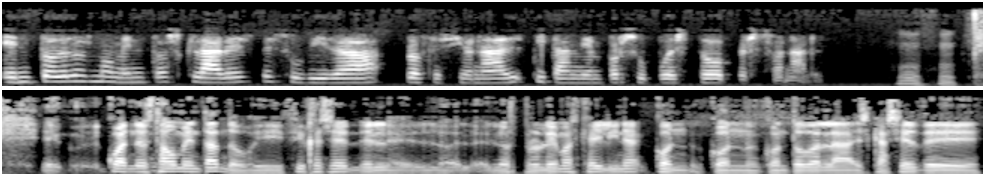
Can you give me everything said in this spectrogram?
en todos los momentos claves de su vida profesional y también, por supuesto, personal. Eh, cuando está aumentando, y fíjese los problemas que hay, Lina, con, con, con toda la escasez de,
